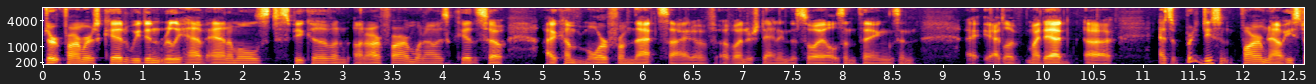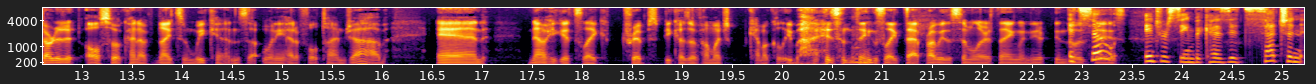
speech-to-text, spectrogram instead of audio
dirt farmer's kid. We didn't really have animals to speak of on, on our farm when I was a kid, so I come more from that side of, of understanding the soils and things. And I, I love my dad. Uh, has a pretty decent farm now. He started it also kind of nights and weekends uh, when he had a full time job, and now he gets like trips because of how much chemical he buys and mm-hmm. things like that. Probably the similar thing when you're in those it's so days. interesting because it's such an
